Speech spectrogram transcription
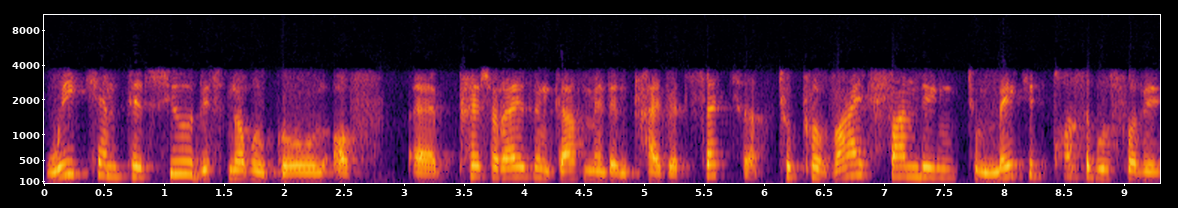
we can pursue this noble goal of uh, pressurizing government and private sector to provide funding to make it possible for the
